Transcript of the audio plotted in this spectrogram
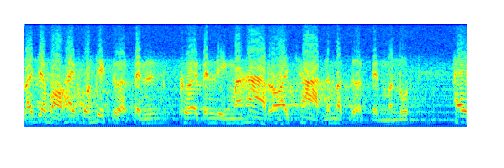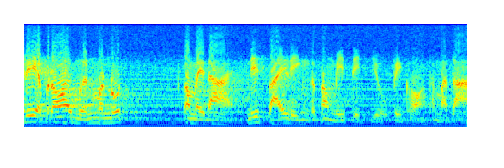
เราจะบอกให้คนที่เกิดเป็นเคยเป็นลิงมาห้าร้อยชาติแล้วมาเกิดเป็นมนุษย์ ให้เรียบร้อยเหมือนมนุษย์ก็ไม่ได้ นิสัยลิงก็ต้องมีติดอยู่เป็นของธรรมดา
